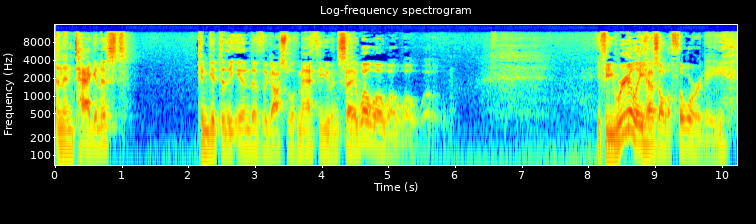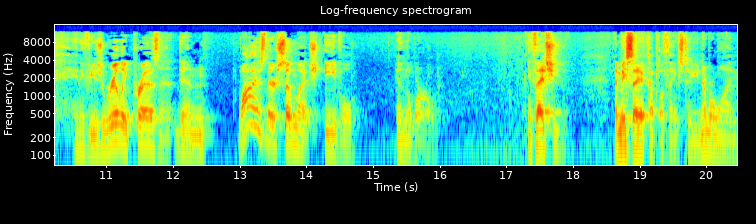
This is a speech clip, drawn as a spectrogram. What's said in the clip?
An antagonist can get to the end of the Gospel of Matthew and say, whoa, whoa, whoa, whoa, whoa. If he really has all authority, and if he's really present, then why is there so much evil in the world? If that's you, let me say a couple of things to you. Number one,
